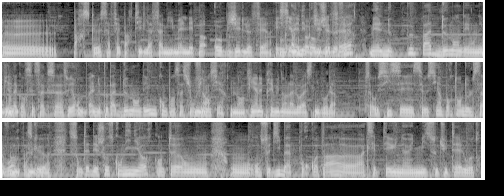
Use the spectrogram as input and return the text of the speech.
Euh, parce que ça fait partie de la famille, mais elle n'est pas obligée de le faire. Et si elle, n'est pas, obligée, de le faire, mais elle ne peut pas demander. On est bien d'accord, c'est ça que ça veut dire. Elle ne peut pas demander une compensation financière. non rien n'est prévu dans la loi à ce niveau-là. Ça aussi, c'est aussi important de le savoir mm-hmm. parce que ce sont peut-être des choses qu'on ignore quand euh, on, se dit bah, pourquoi pas euh, accepter une, mise sous tutelle ou autre.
